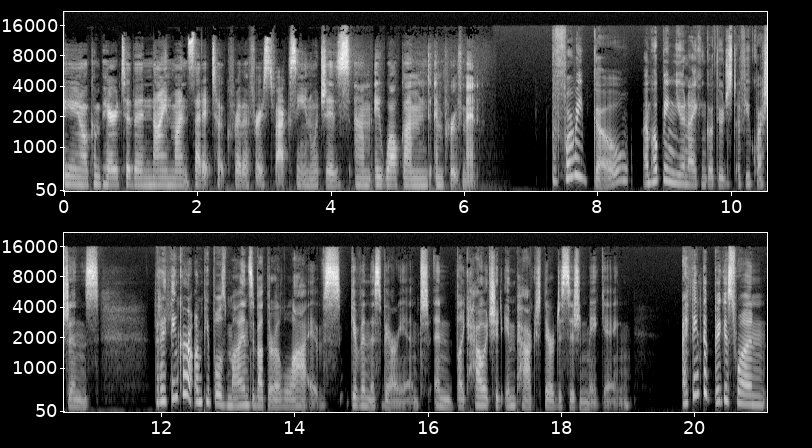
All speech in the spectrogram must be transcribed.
you know, compared to the nine months that it took for the first vaccine, which is um, a welcomed improvement. Before we go, I'm hoping you and I can go through just a few questions that I think are on people's minds about their lives given this variant and like how it should impact their decision making. I think the biggest one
